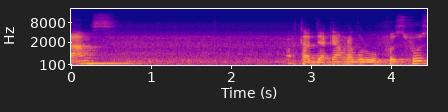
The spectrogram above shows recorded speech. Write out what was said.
লাংস অর্থাৎ যাকে আমরা বলব ফুসফুস।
